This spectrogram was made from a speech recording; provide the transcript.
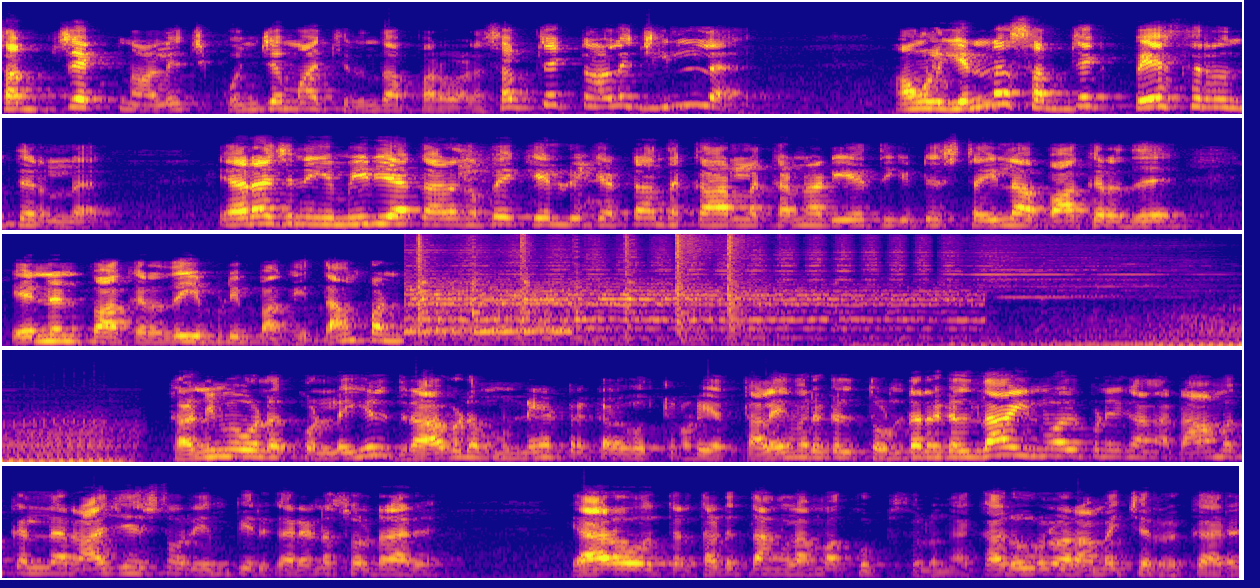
சப்ஜெக்ட் நாலேஜ் கொஞ்சமாச்சு இருந்தால் பரவாயில்ல. சப்ஜெக்ட் நாலேஜ் இல்லை. அவங்களுக்கு என்ன சப்ஜெக்ட் பேசுகிறதுன்னு தெரில யாராச்சும் நீங்கள் மீடியாக்காரங்க போய் கேள்வி கேட்டால் அந்த காரில் கண்ணாடி ஏற்றிக்கிட்டு ஸ்டைலாக பார்க்குறது என்னென்னு பார்க்குறது இப்படி பார்க்க இதான் பண்ணுறேன் கனிம வள கொள்ளையில் திராவிட முன்னேற்ற கழகத்தினுடைய தலைவர்கள் தொண்டர்கள் தான் இன்வால்வ் பண்ணியிருக்காங்க நாமக்கல்ல ராஜேஷ் ஒரு எம்பி இருக்காரு. என்ன சொல்றாரு? யாரோ ஒருத்தர் தடுத்தாங்களாமா கூப்பிட்டு சொல்லுங்க. கரூரில் ஒரு அமைச்சர் இருக்காரு.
